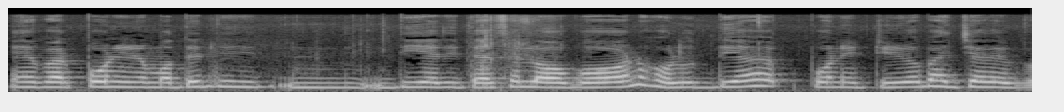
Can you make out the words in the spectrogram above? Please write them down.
এবার পনিরের মধ্যে দিয়ে দিতে আছে লবণ, হলুদ দিয়ে পনিরটিরও ভাজিয়ে লাগব।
